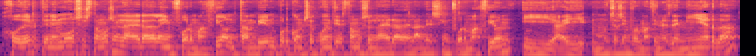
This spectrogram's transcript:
joder, tenemos, estamos en la era de la información. También por consecuencia estamos en la era de la desinformación y hay muchas informaciones de mierda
